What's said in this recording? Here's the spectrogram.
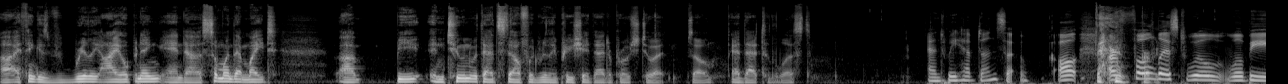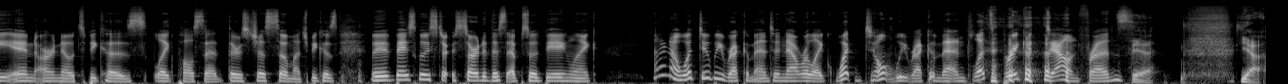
uh, I think, is really eye opening. And uh, someone that might uh, be in tune with that stuff would really appreciate that approach to it. So add that to the list. and we have done so. All our full list will will be in our notes because, like Paul said, there's just so much. Because we basically st- started this episode being like, I don't know, what do we recommend, and now we're like, what don't we recommend? Let's break it down, friends. Yeah. Yeah.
